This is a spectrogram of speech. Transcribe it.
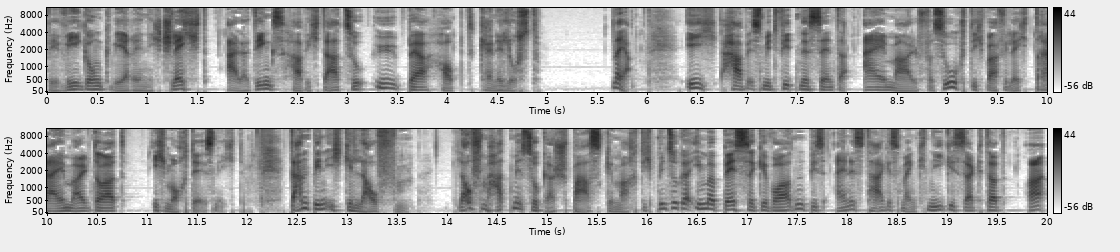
Bewegung wäre nicht schlecht, allerdings habe ich dazu überhaupt keine Lust. Naja, ich habe es mit Fitnesscenter einmal versucht, ich war vielleicht dreimal dort, ich mochte es nicht. Dann bin ich gelaufen. Laufen hat mir sogar Spaß gemacht. Ich bin sogar immer besser geworden, bis eines Tages mein Knie gesagt hat, ah,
